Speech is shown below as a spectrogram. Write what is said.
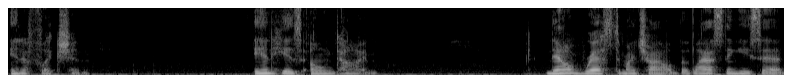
in affliction in his own time. Now rest, my child. The last thing he said.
